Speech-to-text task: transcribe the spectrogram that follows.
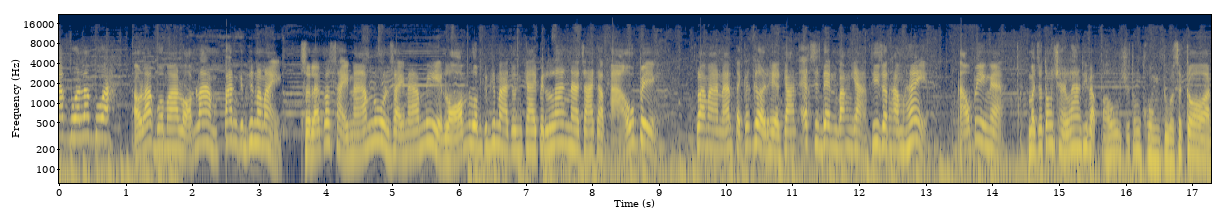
ลากบัวลากบัว เอาลากบัวมาหลอมล่ามปั้นกันขึ้นมาใหม่ เสร็จแล้วก็ใส่น้ำนู่นใส่น้ำนี่หลอมรวมกันขึ้นมาจนกลายเป็นร่างนาจากับอาวเป่งประมาณนั้นแต่ก็เกิดเหตุการณ์อุบิเหตุบางอย่างที่จะทำให้ เอาปิงเนี่ยมันจะต้องใช้ร่างที่แบบเอาจะต้องคงตัวซะก่อน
